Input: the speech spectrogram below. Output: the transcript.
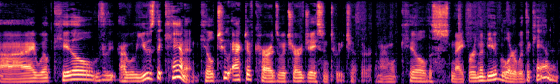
I will kill, the, I will use the cannon, kill two active cards which are adjacent to each other, and I will kill the sniper and the bugler with the cannon.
